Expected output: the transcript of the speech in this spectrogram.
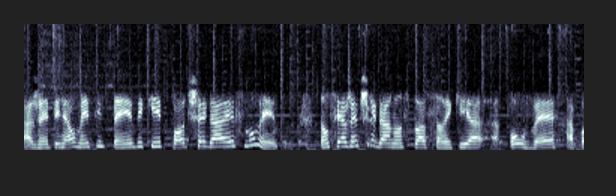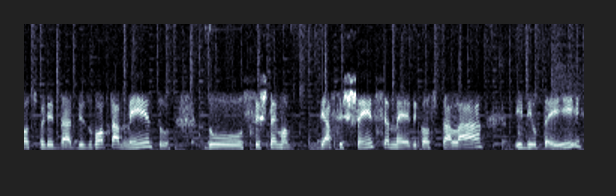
a gente realmente entende que pode chegar a esse momento. Então, se a gente chegar numa situação em que a, houver a possibilidade de esgotamento do sistema de assistência médica hospitalar e de UTI,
